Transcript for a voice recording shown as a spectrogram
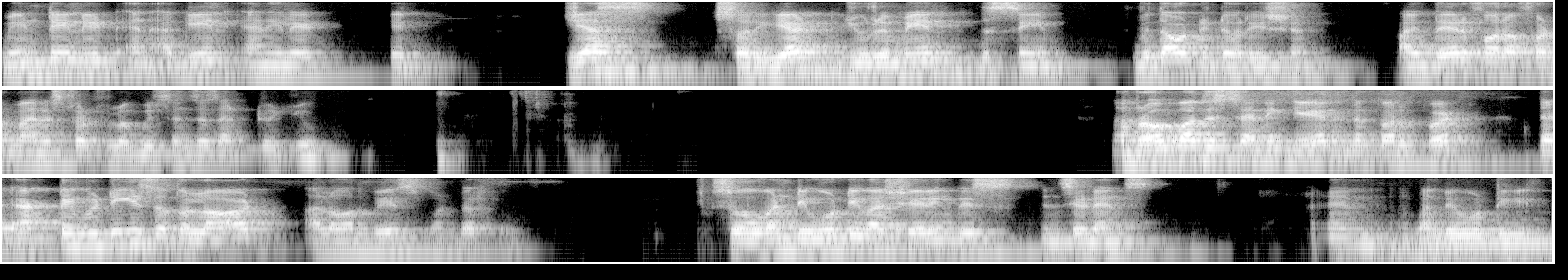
maintain it, and again annihilate it. Yes, sorry, yet you remain the same without deterioration. I therefore offered my respectful obeisances unto you. Now, Prabhupada is telling here in the purport that activities of the Lord are always wonderful. So, one devotee was sharing this incidents, and one devotee,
